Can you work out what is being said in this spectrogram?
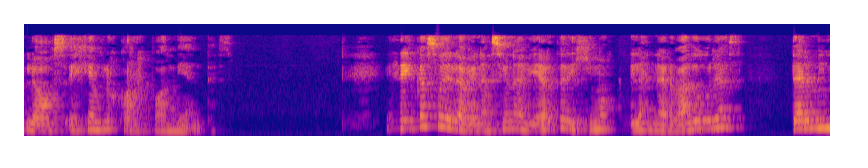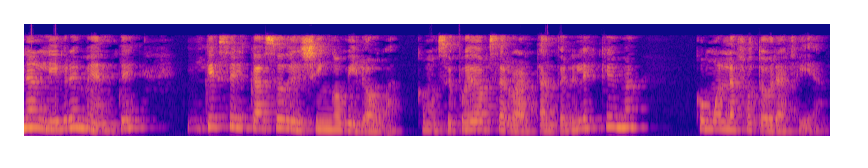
los ejemplos correspondientes. En el caso de la venación abierta dijimos que las nervaduras terminan libremente y que es el caso del Shingo biloba, como se puede observar tanto en el esquema como en la fotografía.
